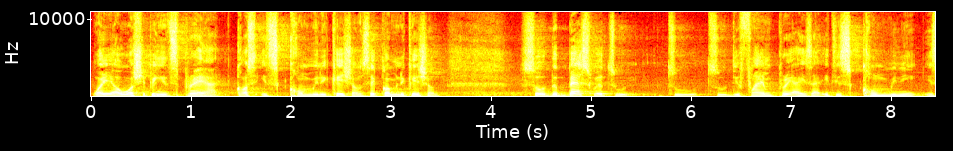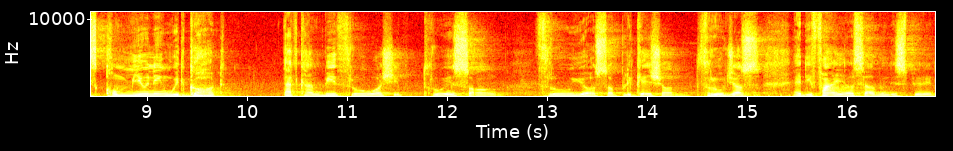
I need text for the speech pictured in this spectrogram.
When you are worshiping, it's prayer because it's communication. Say communication. So the best way to, to, to define prayer is that it is, communi- is communing with God. That can be through worship, through a song, through your supplication, through just edifying yourself in the spirit.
